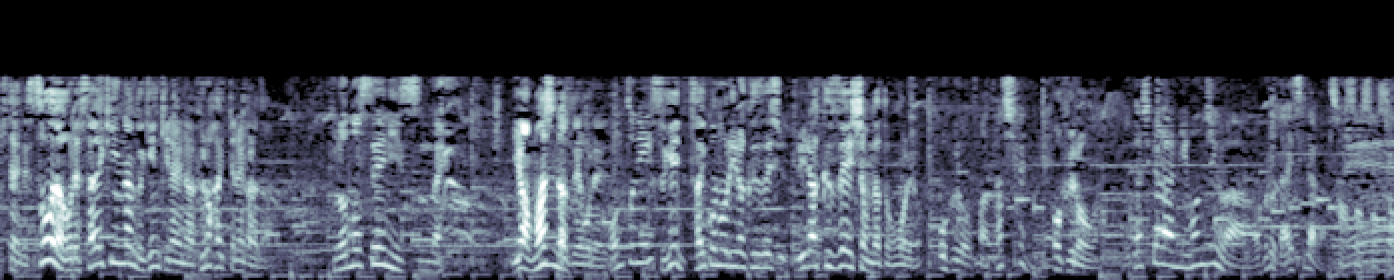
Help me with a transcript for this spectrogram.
きたいです。そうだ、俺最近なんか元気ないのは風呂入ってないからだ。風呂のせいにすんなよ。いや、マジだぜ、俺。本当に？すげえ最高のリラクゼーション、リラクゼーションだと思うよ。お風呂。まあ確かにねお。風呂は。昔から日本人はお風呂大好きだからね。そうそうそうそう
